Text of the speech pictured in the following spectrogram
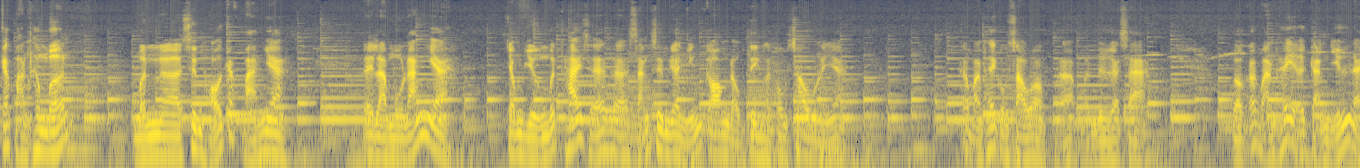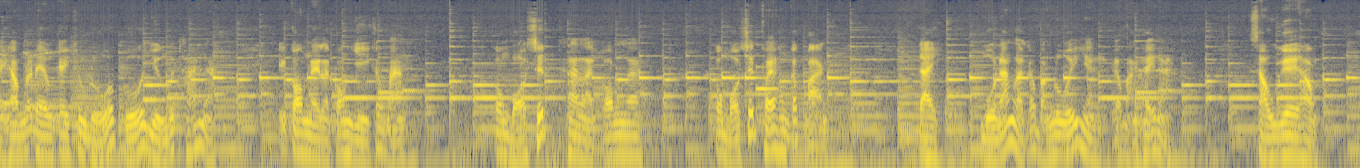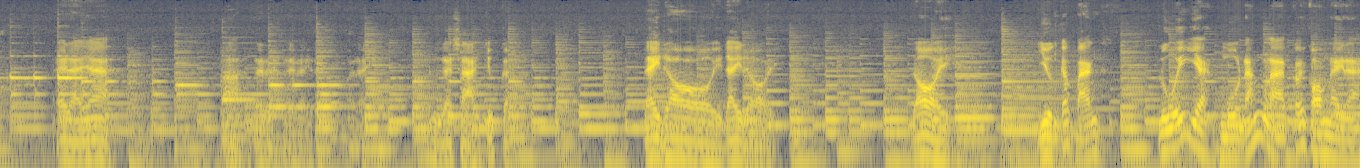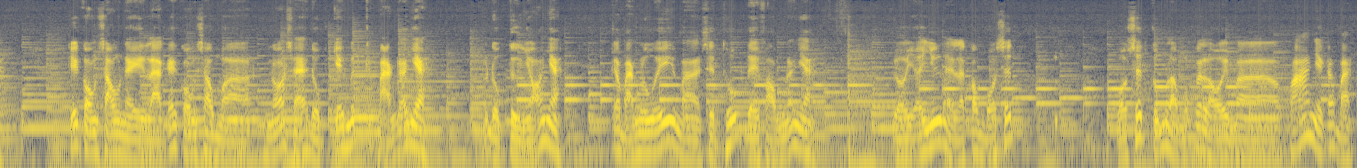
Các bạn thân mến, mình à, xin hỏi các bạn nha. Đây là mùa nắng nha. Trong vườn mít thái sẽ à, sản sinh ra những con đầu tiên là con sâu này nha. Các bạn thấy con sâu không? Đó, mình đưa ra xa. Rồi các bạn thấy ở cạnh dưới này không? Nó đeo cây su đũa của vườn mít thái nè. Cái con này là con gì các bạn? Con bọ xích hay là con à, con bọ xích phải không các bạn? Đây, mùa nắng là các bạn lưu ý nha. Các bạn thấy nè. Sâu ghê không? Sàn xa chút kìa. Đây rồi, đây rồi. Rồi, dường các bạn lưu ý nha, mùa nắng là cái con này nè. Cái con sâu này là cái con sâu mà nó sẽ đục cháy mít các bạn đó nha. Nó đục từ nhỏ nha. Các bạn lưu ý mà xịt thuốc đề phòng đó nha. Rồi ở dưới này là con bọ xích. Bọ xích cũng là một cái loại mà phá nha các bạn.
